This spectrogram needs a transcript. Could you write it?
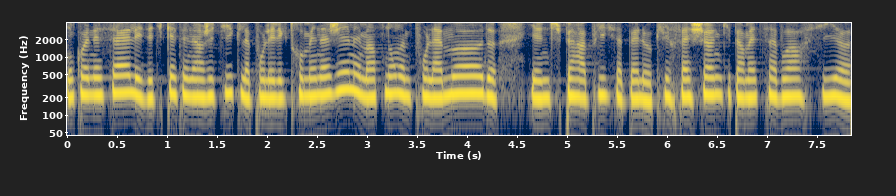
On connaissait les étiquettes énergétiques là, pour l'électroménager, mais maintenant, même pour la mode, il y a une super appli qui s'appelle Clear Fashion qui permet de savoir si euh,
